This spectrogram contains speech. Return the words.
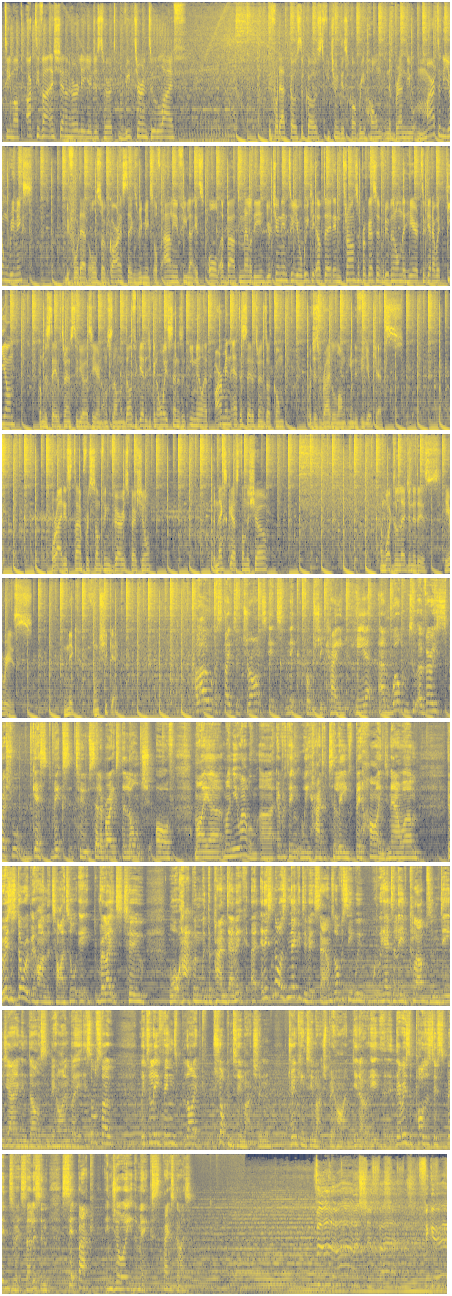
team up. Activa and Shannon Hurley, you just heard Return to Life. Before that, Coast to Coast featuring Discovery Home in the brand new Martin de Jong remix. Before that, also Garden Stakes remix of Alien Villa. It's all about melody. You're tuned into your weekly update in trance and progressive. Ruben Ronde here together with Kian from the State of Trance studios here in Amsterdam. And don't forget that you can always send us an email at armin at thestateoftrance.com or just write along in the video chats. Alright, it's time for something very special. The next guest on the show. And what the legend it is. Here is Nick from Chicane. Hello, a state of trance. It's Nick from Chicane here, and welcome to a very special guest mix to celebrate the launch of my uh, my new album, uh, Everything We Had to Leave Behind. Now, um, there is a story behind the title. It relates to what happened with the pandemic, uh, and it's not as negative it sounds. Obviously, we we had to leave clubs and DJing and dancing behind, but it's also we had to leave things like shopping too much and drinking too much behind. You know, it, there is a positive spin to it. So listen, sit back, enjoy the mix. Thanks, guys. philosopher figure.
